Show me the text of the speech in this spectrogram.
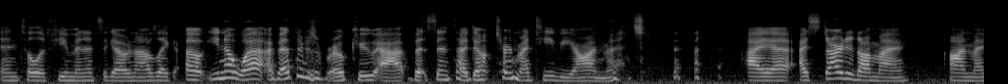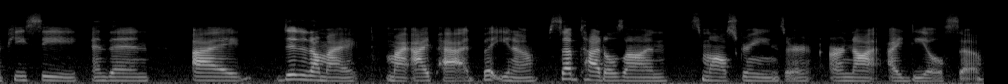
until a few minutes ago, and I was like, "Oh, you know what? I bet there's a Roku app." But since I don't turn my TV on much, I uh, I started on my on my PC, and then I did it on my my iPad. But you know, subtitles on small screens are are not ideal. So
